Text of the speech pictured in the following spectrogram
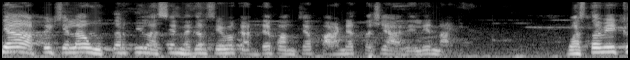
त्या अपेक्षेला उतरतील असे नगरसेवक अद्याप आमच्या पाहण्यात तसे आलेले नाही वास्तविक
